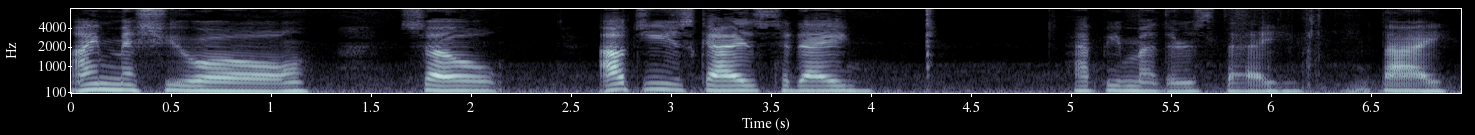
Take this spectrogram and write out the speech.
I miss you all. So, out to you guys today. Happy Mother's Day. Bye.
